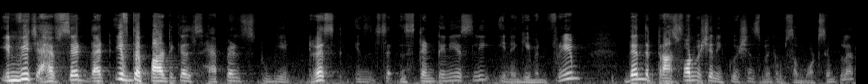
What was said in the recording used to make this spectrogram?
in which I have said that if the particles happens to be at rest instantaneously in a given frame then the transformation equations become somewhat simpler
